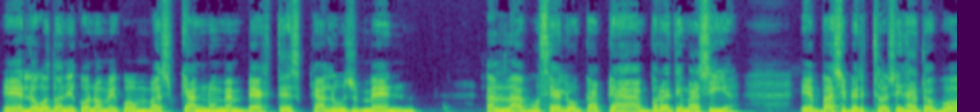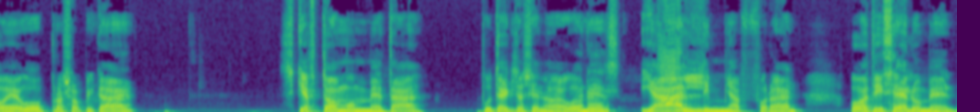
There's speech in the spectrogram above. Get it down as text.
Ε, λόγω των οικονομικών μας πιάνουμε παίχτες καλούς μεν αλλά που θέλουν κάποια προετοιμασία. Εν πάση περιπτώσει θα το πω εγώ προσωπικά σκεφτόμουν μετά που τέλειωσε ο αγώνας για άλλη μια φορά ότι θέλουμε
